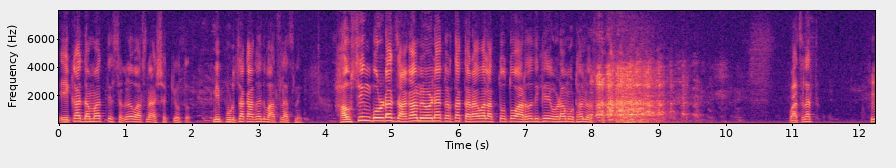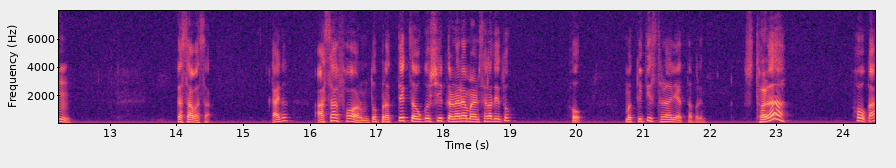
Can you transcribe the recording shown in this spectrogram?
एका दमात ते सगळं वाचणं अशक्य होतं. मी पुढचा कागद वाचलाच नाही. हाऊसिंग बोर्डात जागा मिळवण्याकरता करावा लागतो तो अर्ध देखील एवढा मोठा नसतो. वाचलात? कसा बसा? काय ग? असा फॉर्म तो प्रत्येक चौकशी करणाऱ्या माणसाला देतो? हो. मग किती स्थळं आली आत्तापर्यंत? स्थळं? हो का?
